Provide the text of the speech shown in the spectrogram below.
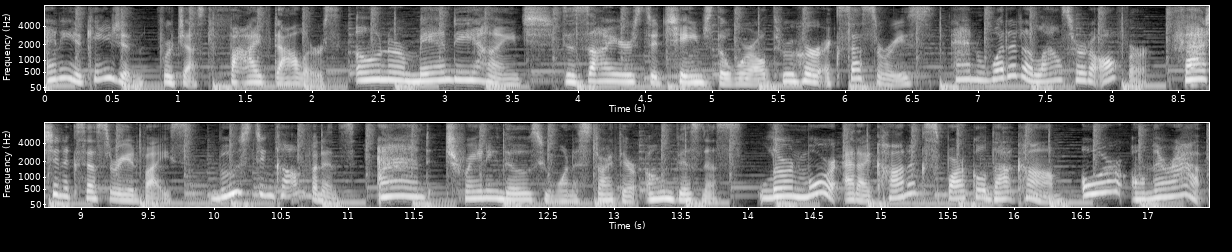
any occasion for just $5. Owner Mandy Heinch desires to change the world through her accessories and what it allows her to offer fashion accessory advice, boosting confidence, and training those who want to start their own business. Learn more at iconicsparkle.com or on their app.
